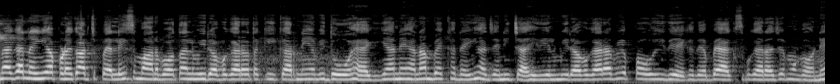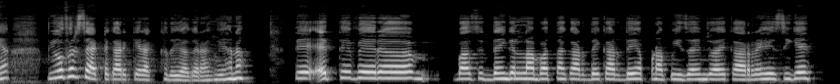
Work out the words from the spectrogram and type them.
ਮੈਂ ਕਿਹਾ, ਨਹੀਂ, ਆਪਣੇ ਘਰ 'ਚ ਪਹਿਲਾਂ ਹੀ ਸਮਾਨ ਬਹੁਤ ਅਲਮੀਰਾ ਵਗੈਰਾ ਤਾਂ ਕੀ ਕਰਨੀ ਆ, ਵੀ ਦੋ ਹੈਗੀਆਂ ਨੇ, ਹਨਾ? ਮੈਂ ਕਿਹਾ, ਨਹੀਂ, ਹਜੇ ਨਹੀਂ ਚਾਹੀਦੀ ਅਲਮੀਰਾ ਵਗੈਰਾ, ਵੀ ਆਪਾਂ ਉਹੀ ਦੇਖਦੇ ਆ ਬੈਗਸ ਵਗੈਰਾ ਜੇ ਮੰਗਾਉਨੇ ਆ, ਵੀ ਉਹ ਫਿਰ ਸੈੱਟ ਕਰਕੇ ਰੱਖਦੇ ਆ ਕਰਾਂਗੇ, ਹਨਾ? ਤੇ ਇੱਥੇ ਫਿਰ ਬਸ ਇਦਾਂ ਹੀ ਗੱਲਾਂ ਬਾਤਾਂ ਕਰਦੇ ਕਰਦੇ ਆਪਣਾ ਪੀਜ਼ਾ ਇੰਜੋਏ ਕਰ ਰਹੇ ਸੀਗੇ।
